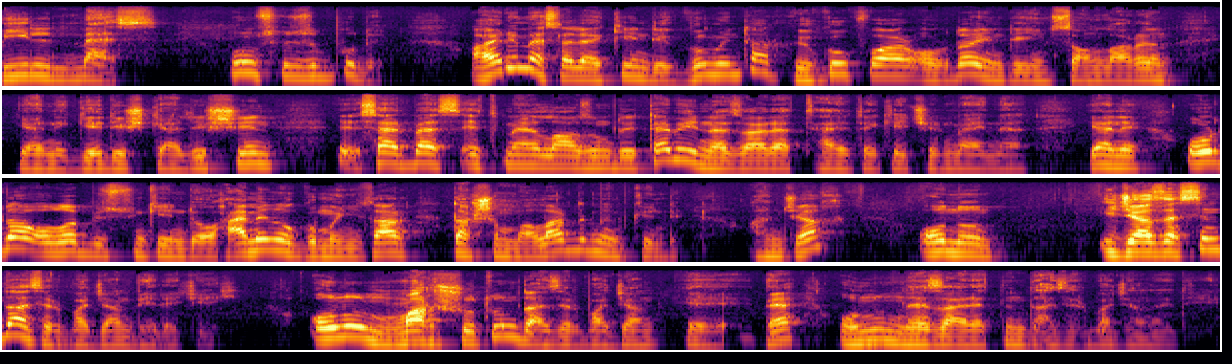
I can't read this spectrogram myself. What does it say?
bilməz. Bunun sözü budur. Ayrı məsələ ki, indi humanitar hüquq var, orada indi insanların, yəni gediş-gəlişin e, sərbəst etmək lazımdır. Təbii nəzarət həyata keçirməklə. Yəni orada ola bilsin ki, indi o həmin o humanitar daşınmalar da mümkündür. Ancaq onun icazəsini də Azərbaycan verəcək. Onun marşrutunu da Azərbaycan e, və onun nəzarətini də Azərbaycan edəcək.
